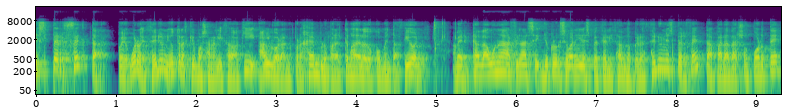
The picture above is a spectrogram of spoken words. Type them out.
es perfecta. Pero bueno, Ethereum y otras que hemos analizado aquí, Algorand, por ejemplo, para el tema de la documentación. A ver, cada una al final yo creo que se van a ir especializando, pero Ethereum es perfecta para dar soporte,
